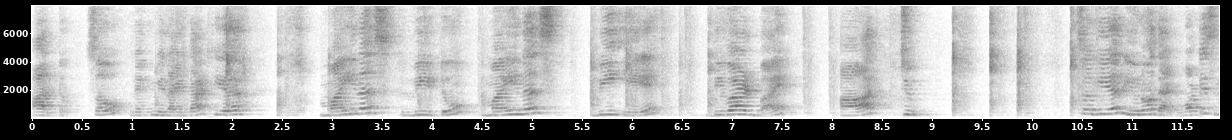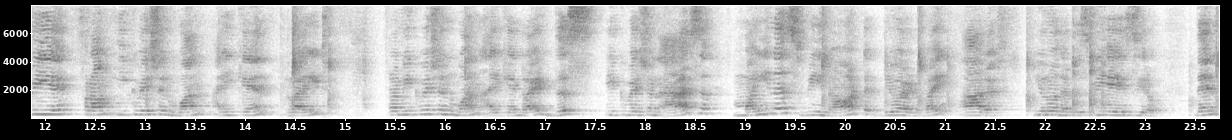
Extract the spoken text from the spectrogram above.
R2. So let me write that here minus V2 minus VA divided by R2. So here you know that what is VA from equation 1 I can write from equation 1 I can write this equation as minus V0 divided by RF. You know that is VA is 0. Then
